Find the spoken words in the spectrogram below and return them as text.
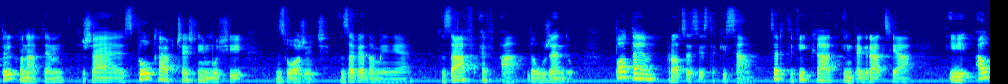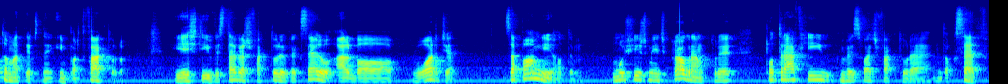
tylko na tym, że spółka wcześniej musi złożyć zawiadomienie ZAW FA do urzędu. Potem proces jest taki sam: certyfikat, integracja i automatyczny import faktur. Jeśli wystawiasz faktury w Excelu albo w Wordzie, zapomnij o tym. Musisz mieć program, który potrafi wysłać fakturę do KSEF.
